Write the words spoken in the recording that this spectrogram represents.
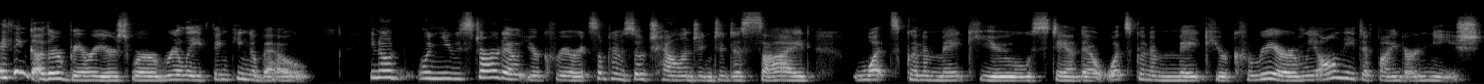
I think other barriers were really thinking about you know when you start out your career it's sometimes so challenging to decide what's going to make you stand out, what's going to make your career. And we all need to find our niche.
